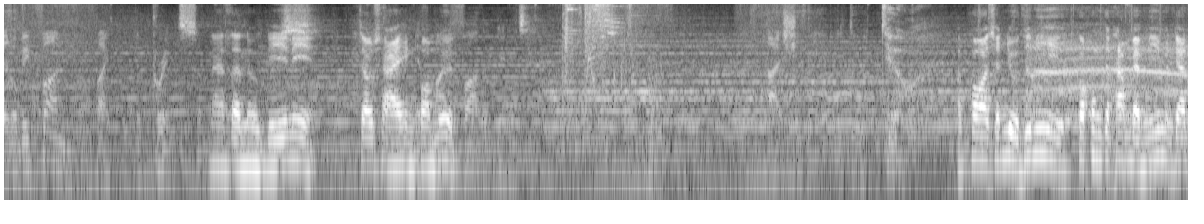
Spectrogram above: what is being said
It'll be fun to fight with the prince. น่าสนุกดีนี่ เจ้าชายแห่ง If ความมื my ด father did it, I should be able to do it too. ถ้าพ่อฉันอยู่ที่นี่ก็คงจะทำแบบนี้เหมือนกัน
